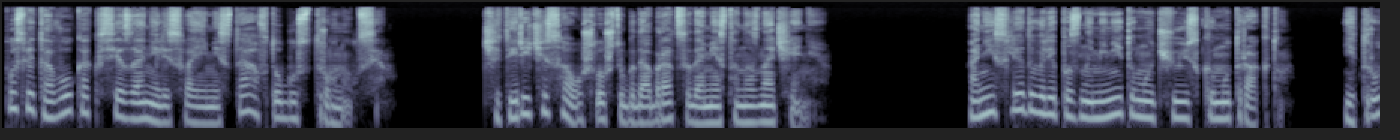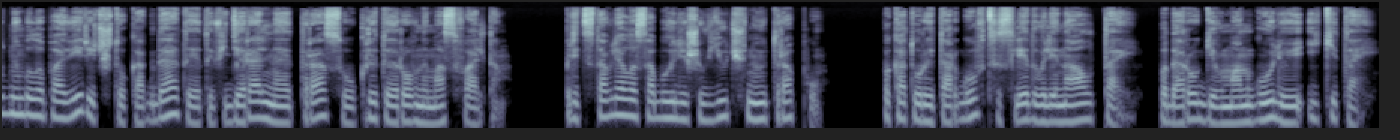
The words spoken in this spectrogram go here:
После того, как все заняли свои места, автобус тронулся. Четыре часа ушло, чтобы добраться до места назначения. Они следовали по знаменитому Чуйскому тракту, и трудно было поверить, что когда-то эта федеральная трасса, укрытая ровным асфальтом, представляла собой лишь вьючную тропу, по которой торговцы следовали на Алтай, по дороге в Монголию и Китай.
